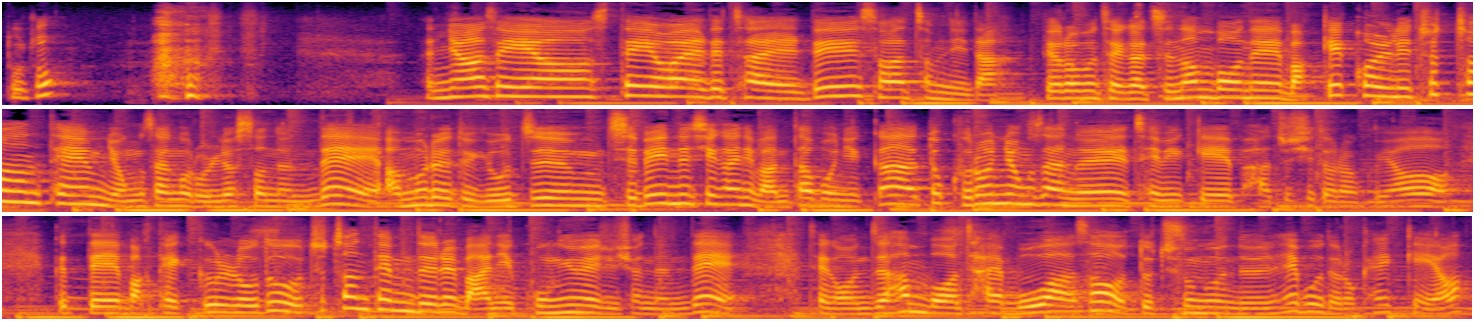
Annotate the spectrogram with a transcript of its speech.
또 줘? 안녕하세요. 스테이 와일드 차일드 소아차입니다. 여러분 제가 지난번에 마켓컬리 추천템 영상을 올렸었는데 아무래도 요즘 집에 있는 시간이 많다 보니까 또 그런 영상을 재밌게 봐주시더라고요. 그때 막 댓글로도 추천템들을 많이 공유해 주셨는데 제가 언제 한번 잘 모아서 또 주문을 해보도록 할게요.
